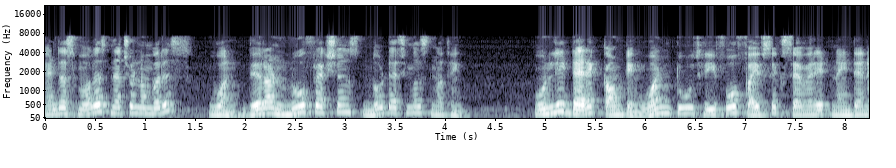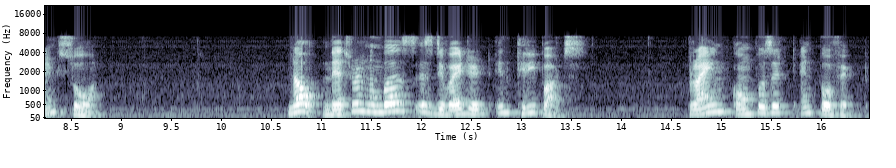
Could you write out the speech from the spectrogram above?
and the smallest natural number is 1. There are no fractions, no decimals, nothing. Only direct counting 1, 2, 3, 4, 5, 6, 7, 8, 9, 10 and so on. Now natural numbers is divided in three parts prime, composite and perfect.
